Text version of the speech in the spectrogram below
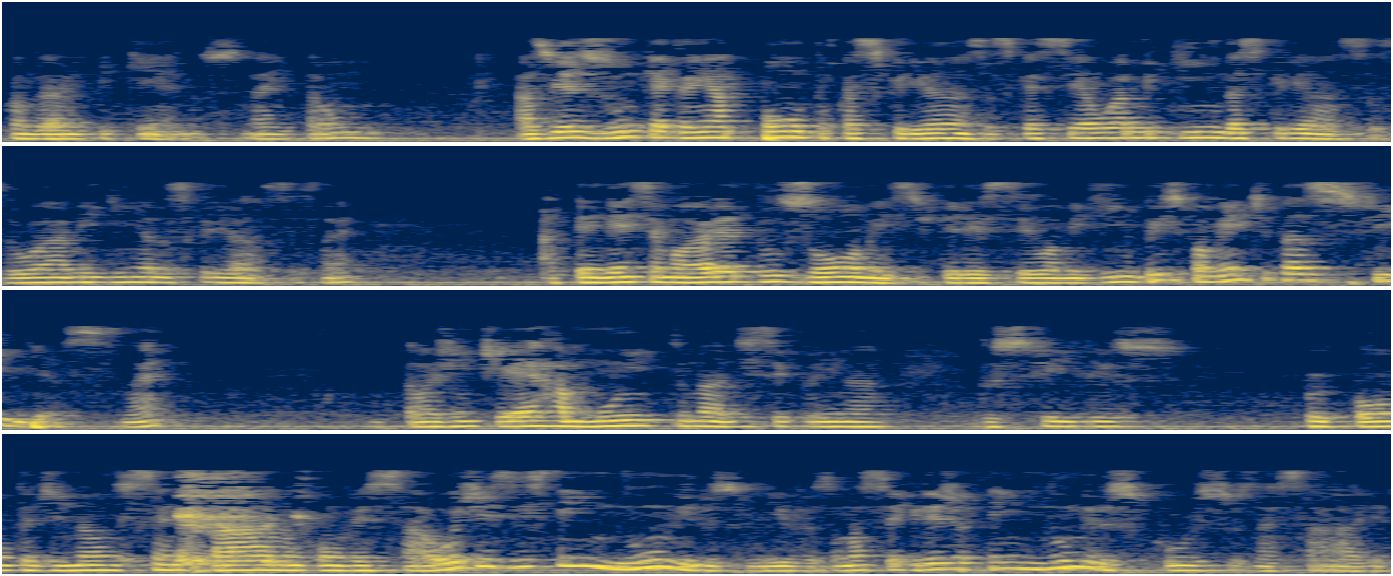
quando eram pequenos. Né? Então, às vezes um quer ganhar ponto com as crianças, quer ser o amiguinho das crianças, ou a amiguinha das crianças, né? A tendência maior é dos homens de querer ser o amiguinho, principalmente das filhas, né? Então a gente erra muito na disciplina dos filhos por conta de não sentar, não conversar. Hoje existem inúmeros livros, a nossa igreja tem inúmeros cursos nessa área.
